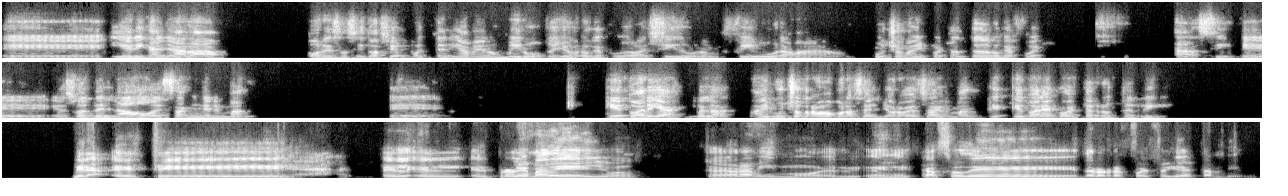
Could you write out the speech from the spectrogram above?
Eh, y Erika Ayala por esa situación pues tenía menos minutos y yo creo que pudo haber sido una figura más, mucho más importante de lo que fue. Así que eso es del lado de San Germán. Eh, ¿Qué tú harías, verdad? Hay mucho trabajo por hacer, yo creo, en San Germán. ¿Qué, qué tú harías con este roster, Ricky? Mira, este, el, el, problema de ellos, o sea, ahora mismo, en el caso de, de los refuerzos, ellos están bien.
